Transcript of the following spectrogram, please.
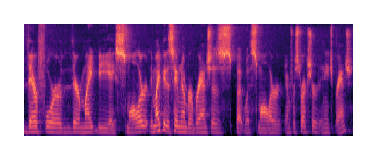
therefore, there might be a smaller, it might be the same number of branches, but with smaller infrastructure in each branch.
